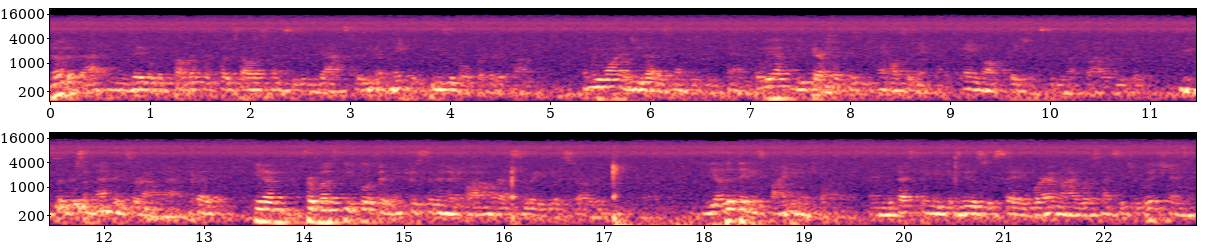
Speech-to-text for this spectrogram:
note of that and was able to cover her hotel expenses and gas to, you know, make it feasible for her to come. And we want to do that as much as we can, but we have to be careful because we can't also make paying off patients to be on trial either. So there's some ethics around that, but, you know, for most people, if they're interested in a trial, that's the way to get started. The other thing is finding a trial, and the best thing you can do is just say, where am I, what's my situation?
